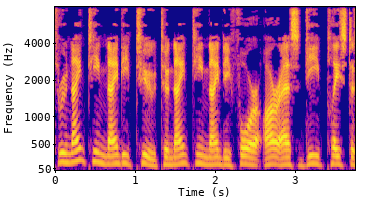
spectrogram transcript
Through 1992 to 1994, RSD placed a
